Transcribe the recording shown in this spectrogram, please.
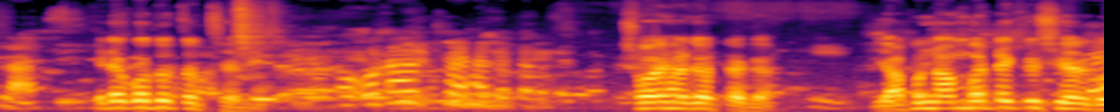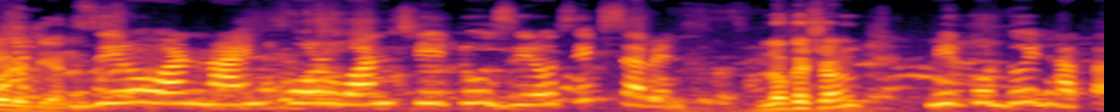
প্লাস এটা কত চাচ্ছেন? ওটা ছয় হাজার টাকা ছয় হাজার টাকা। জি, আপনার নাম্বারটা একটু শেয়ার করে দিন zero one nine four one three two zero six seven. Location Mirpur দুই ঢাকা।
